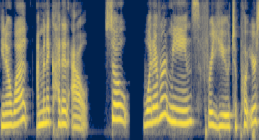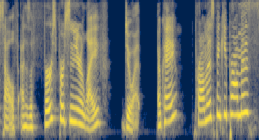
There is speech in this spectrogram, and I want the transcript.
you know what? I'm going to cut it out. So, whatever it means for you to put yourself as the first person in your life do it. Okay? Promise, pinky promise.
